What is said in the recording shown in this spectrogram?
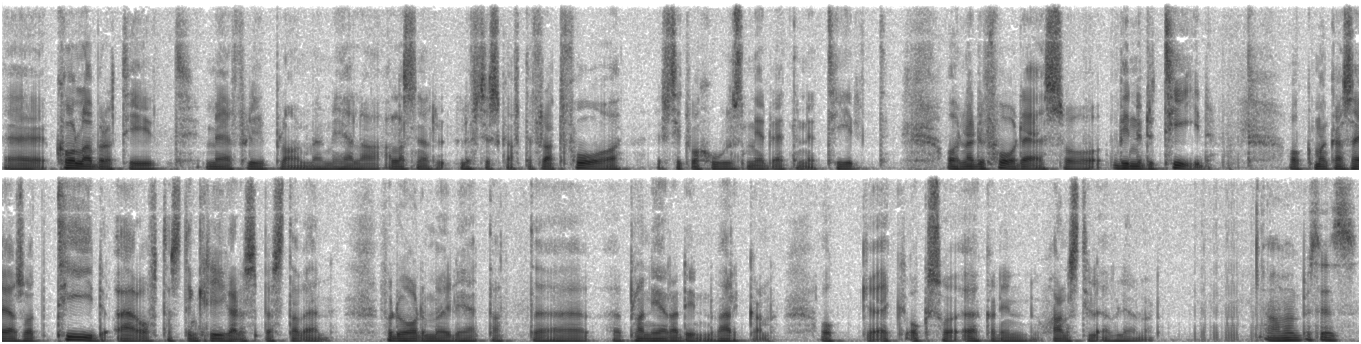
Eh, kollaborativt med flygplan men med hela, alla sina luftstridskrafter för att få situationsmedvetenhet tidigt. Och när du får det så vinner du tid. Och man kan säga så att tid är oftast en krigares bästa vän. För då har du möjlighet att eh, planera din verkan och eh, också öka din chans till överlevnad. Ja, men precis.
